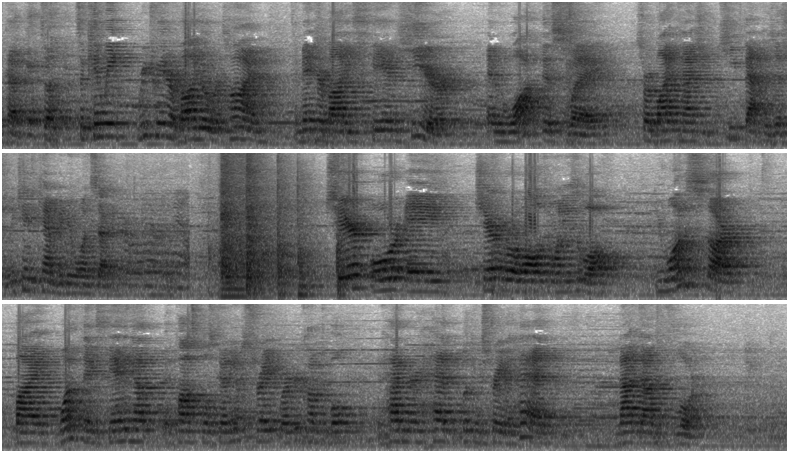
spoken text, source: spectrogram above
Okay. So, so can we retrain our body over time to make our body stand here and walk this way so our body can actually keep that position? Let me change the camera. Give me one second. Chair or a chair or a wall if you want to use a wall. You want to start by one thing, standing up if possible, standing up straight wherever you're comfortable, and having your head looking straight ahead, not down to the floor.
